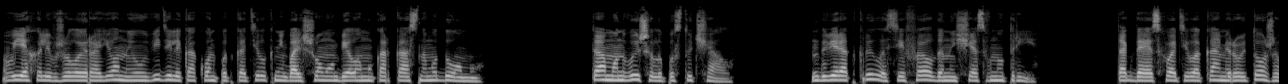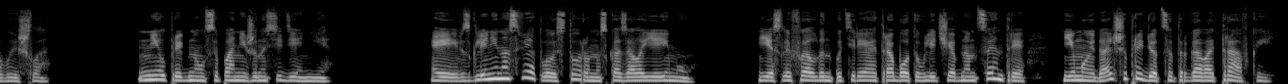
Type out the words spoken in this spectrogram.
въехали в жилой район и увидели, как он подкатил к небольшому белому каркасному дому. Там он вышел и постучал. Дверь открылась, и Фелден исчез внутри. Тогда я схватила камеру и тоже вышла. Нил пригнулся пониже на сиденье. «Эй, взгляни на светлую сторону», — сказала я ему. «Если Фелден потеряет работу в лечебном центре, ему и дальше придется торговать травкой».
